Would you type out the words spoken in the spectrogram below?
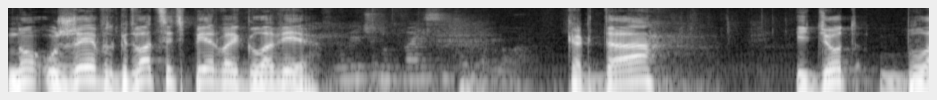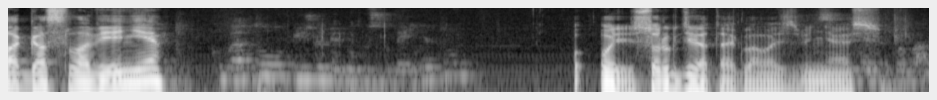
но уже к 21 главе, но вече в 21 глава. когда идет благословение, ой, 49 глава, извиняюсь. 49 глава,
